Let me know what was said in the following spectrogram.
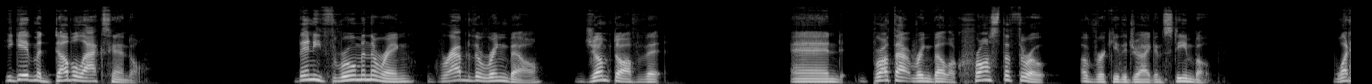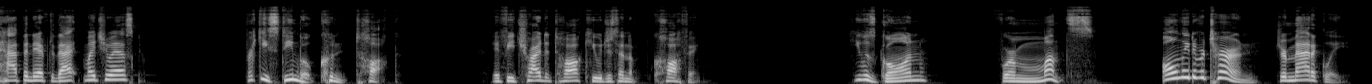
He gave him a double axe handle then he threw him in the ring, grabbed the ring bell, jumped off of it, and brought that ring bell across the throat of Ricky the Dragon Steamboat. What happened after that, might you ask? Ricky Steamboat couldn't talk. If he tried to talk, he would just end up coughing. He was gone for months, only to return dramatically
